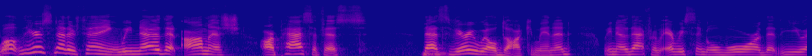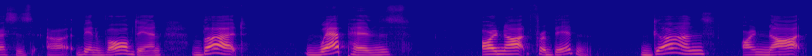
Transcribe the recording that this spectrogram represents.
Well, here's another thing. We know that Amish are pacifists. That's mm-hmm. very well documented. We know that from every single war that the U.S. has uh, been involved in. But weapons are not forbidden. Guns are not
